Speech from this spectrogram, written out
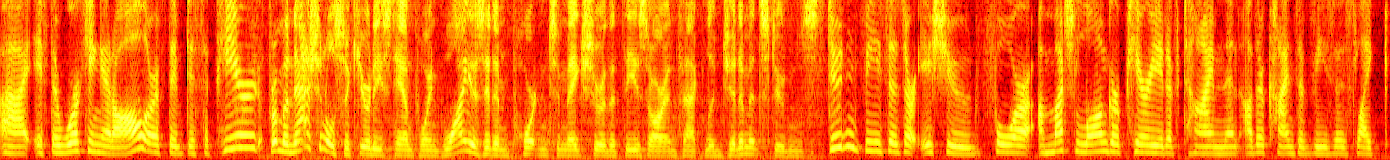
uh, if they're working at all or if they've disappeared. From a national security standpoint, why is it important to make sure that these are in fact legitimate students? Student visas are issued for a much longer period of time than other kinds of visas like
